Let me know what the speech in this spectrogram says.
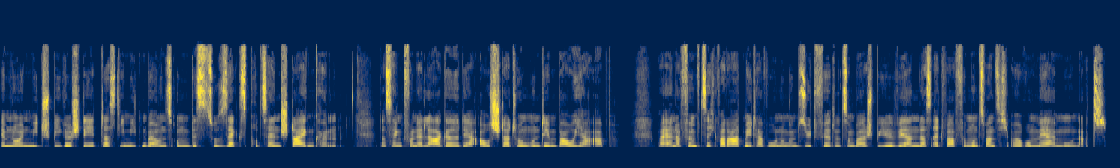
Im neuen Mietspiegel steht, dass die Mieten bei uns um bis zu sechs Prozent steigen können. Das hängt von der Lage, der Ausstattung und dem Baujahr ab. Bei einer 50 Quadratmeter Wohnung im Südviertel zum Beispiel wären das etwa 25 Euro mehr im Monat.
